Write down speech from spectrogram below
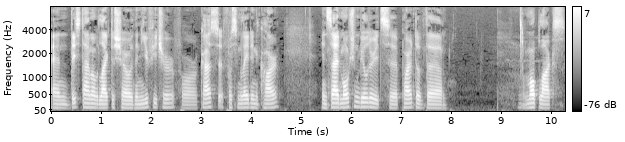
and this time I would like to show the new feature for cars, for simulating a car. Inside Motion Builder it's part of the MoPlugs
